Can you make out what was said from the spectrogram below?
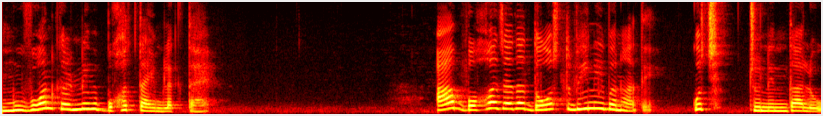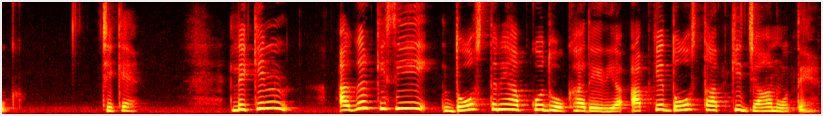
मूव ऑन करने में बहुत टाइम लगता है। आप बहुत ज़्यादा दोस्त भी नहीं बनाते, कुछ चुनिंदा लोग, ठीक है? लेकिन अगर किसी दोस्त ने आपको धोखा दे दिया, आपके दोस्त आपकी जान होते हैं,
